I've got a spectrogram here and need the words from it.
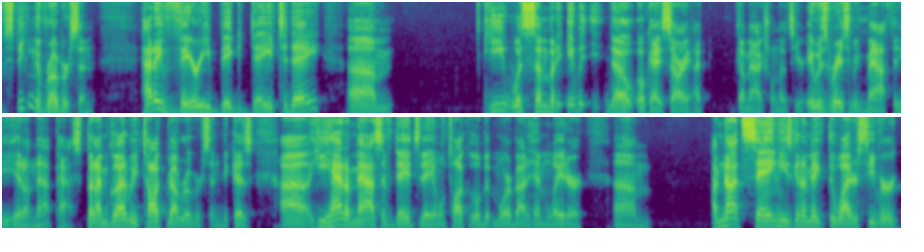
speaking of Roberson, had a very big day today. Um, he was somebody. It was no, okay, sorry, I got my actual notes here. It was Racey McMath that he hit on that pass. But I'm glad we talked about Roberson because uh, he had a massive day today, and we'll talk a little bit more about him later. Um, I'm not saying he's going to make the wide receiver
